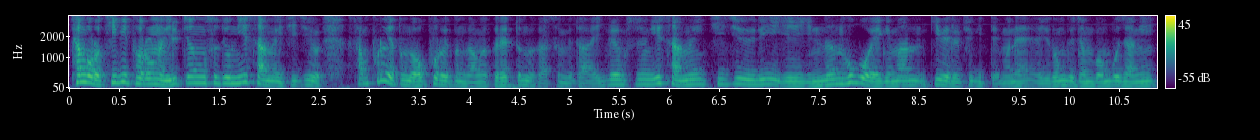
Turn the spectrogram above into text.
참고로 TV 토론은 일정 수준 이상의 지지율 3%였던가 5%였던가 아마 그랬던 것 같습니다. 일정 수준 이상의 지지율이 있는 후보에게만 기회를 주기 때문에 유동규 전 본부장이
